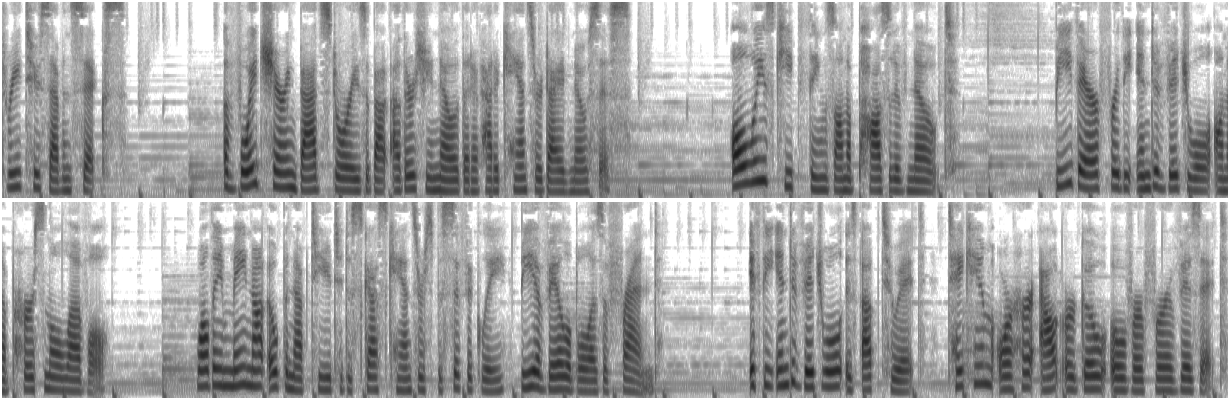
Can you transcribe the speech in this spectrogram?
3276. Avoid sharing bad stories about others you know that have had a cancer diagnosis. Always keep things on a positive note. Be there for the individual on a personal level. While they may not open up to you to discuss cancer specifically, be available as a friend. If the individual is up to it, take him or her out or go over for a visit.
